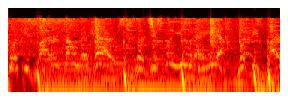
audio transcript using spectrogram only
Put these words on the curves, but just for you to hear. Put these herbs.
